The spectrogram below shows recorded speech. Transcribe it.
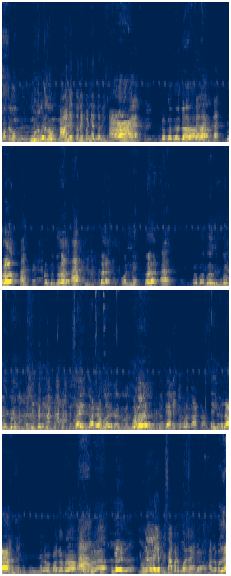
பசங்க மூணு. ஆண் எத்தனை பெண் எத்தனை? ஆ. காட்டுறான். வேலைக்கு கூட காட்டுறான். எப்படி சாப்பாடு போடுற? அத பாத்தா,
